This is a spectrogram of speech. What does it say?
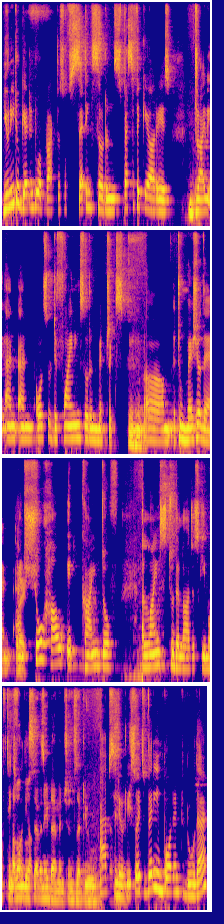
you need to get into a practice of setting certain specific KRAs, driving and, and also defining certain metrics um, to measure them and Mm-hmm. Right. show how it kind of aligns to the larger scheme of things. Along those seven, eight dimensions that you Absolutely. So it's very important to do that,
